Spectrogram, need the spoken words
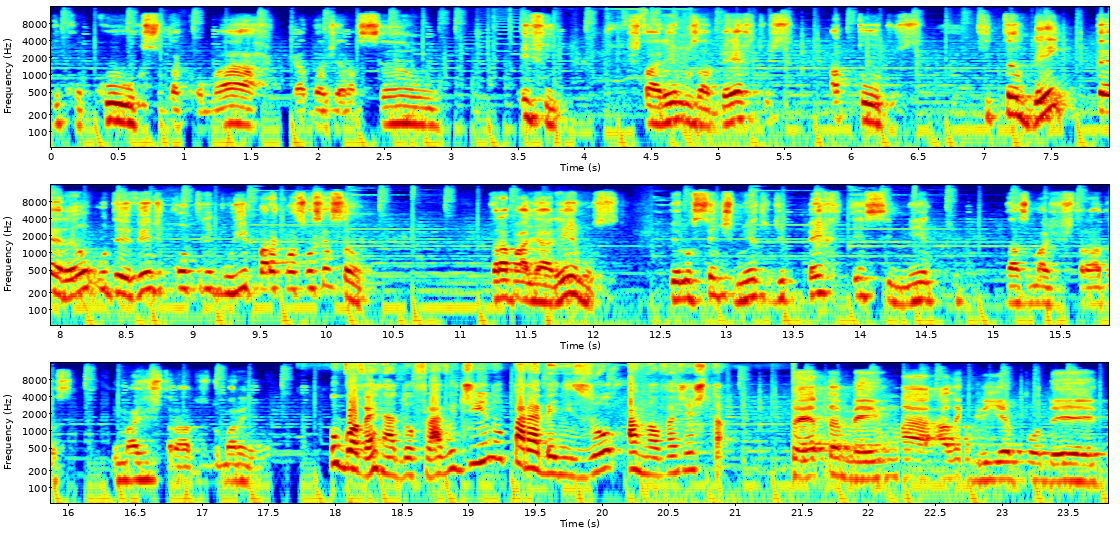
do concurso, da comarca, da geração, enfim, estaremos abertos a todos, que também terão o dever de contribuir para com a associação. Trabalharemos pelo sentimento de pertencimento das magistradas e magistrados do Maranhão. O governador Flávio Dino parabenizou a nova gestão. É também uma alegria poder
